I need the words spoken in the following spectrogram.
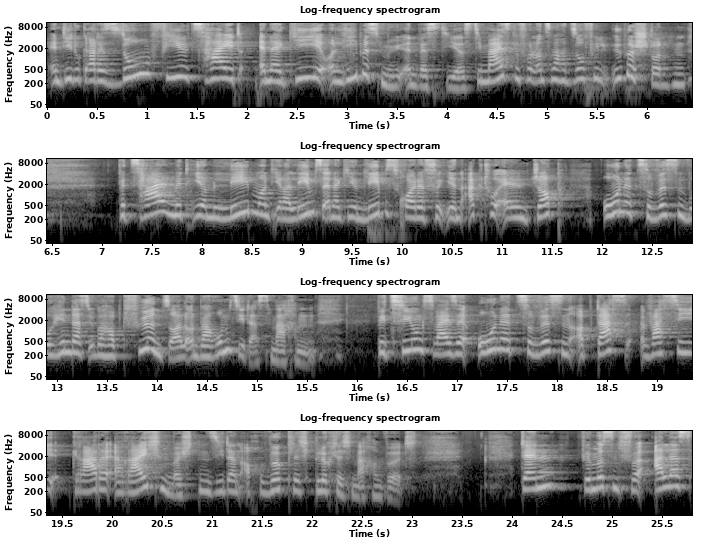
in die du gerade so viel Zeit, Energie und Liebesmühe investierst? Die meisten von uns machen so viel Überstunden, bezahlen mit ihrem Leben und ihrer Lebensenergie und Lebensfreude für ihren aktuellen Job ohne zu wissen, wohin das überhaupt führen soll und warum sie das machen. Beziehungsweise ohne zu wissen, ob das, was sie gerade erreichen möchten, sie dann auch wirklich glücklich machen wird. Denn wir müssen für alles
